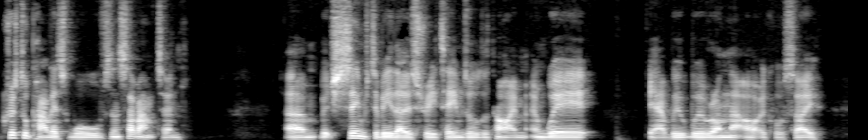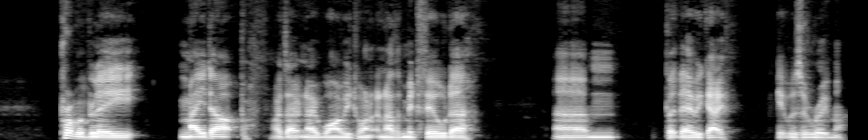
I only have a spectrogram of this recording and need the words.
Crystal Palace, Wolves, and Southampton, um, which seems to be those three teams all the time. And we're yeah we we were on that article, so probably made up. I don't know why we'd want another midfielder, um, but there we go. It was a rumor.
